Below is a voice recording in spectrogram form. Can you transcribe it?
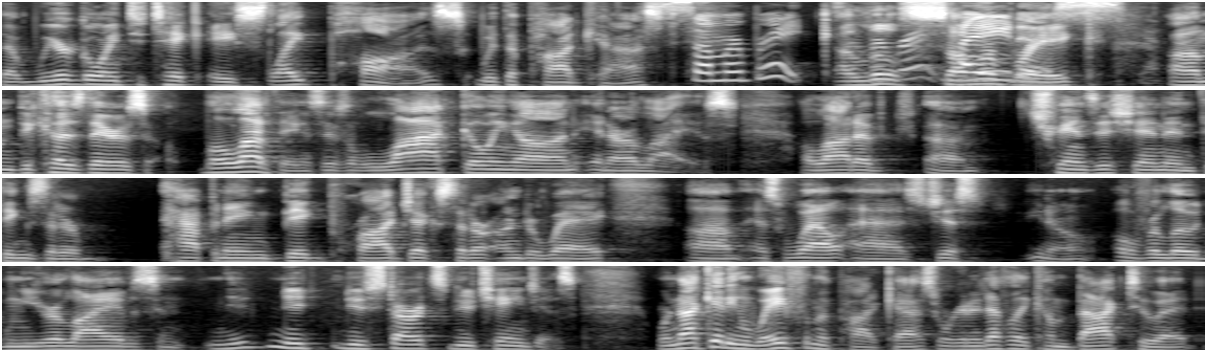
that we're going to take a slight pause with the podcast Summer break. a little break. summer Hiatus. break um, because there's well, a lot of things. There's a lot going on in our lives, a lot of um, transition and things that are happening, big projects that are underway, um, as well as just you know overloading your lives and new, new new starts, new changes. We're not getting away from the podcast. We're going to definitely come back to it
